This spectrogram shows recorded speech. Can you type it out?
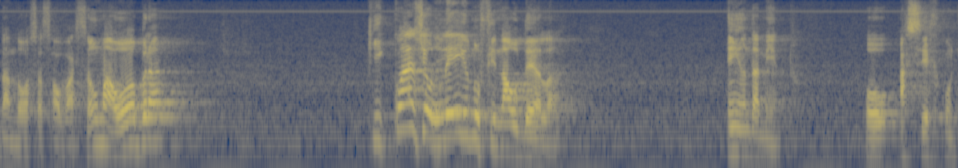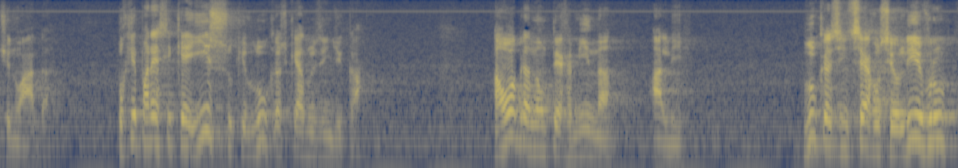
na nossa salvação. Uma obra que quase eu leio no final dela, em andamento ou a ser continuada. Porque parece que é isso que Lucas quer nos indicar. A obra não termina ali. Lucas encerra o seu livro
